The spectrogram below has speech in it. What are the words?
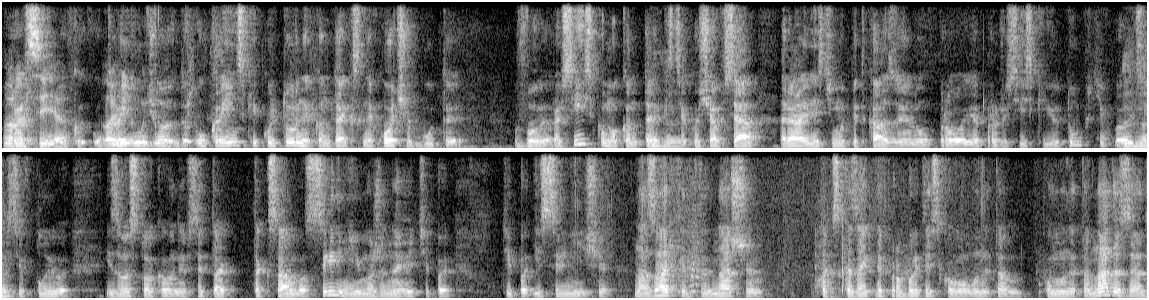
Росія. Ук- Україн- ну, український культурний контекст не хоче бути в російському контексті, хоча вся реальність йому підказує ну, про, є про російський Ютуб, типу, ці всі впливи із Востока, вони всі так, так само сильні, і може навіть типу, типу, і сильніші. На захід нашим, так сказати, не пробитись, кому вони там, кому не там надо, за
